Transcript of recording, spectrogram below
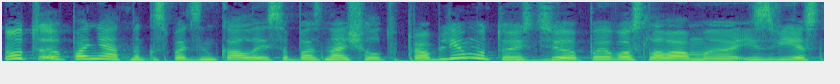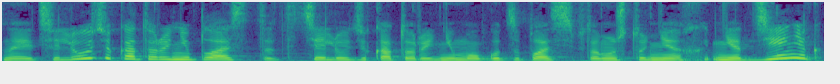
Ну вот э, понятно, господин Калайс обозначил эту проблему, то есть, mm-hmm. по его словам, э, известны эти люди, которые не платят, это те люди, которые не могут заплатить, потому что у них нет денег.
